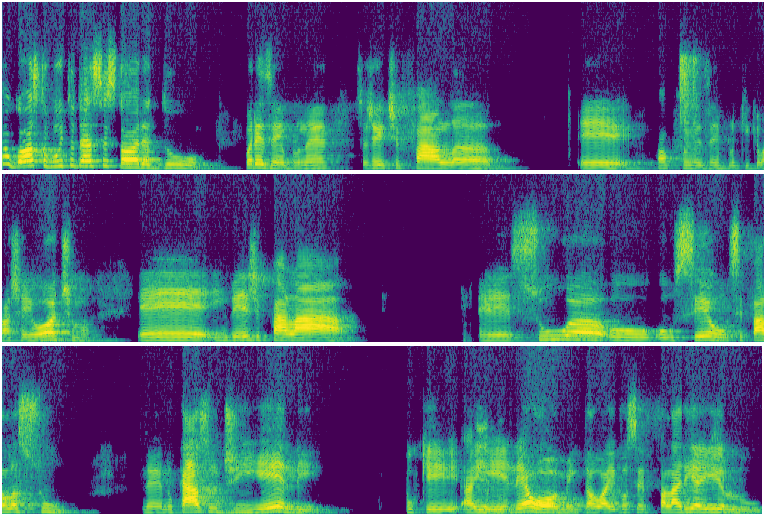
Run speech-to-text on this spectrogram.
Eu gosto muito dessa história do, por exemplo, né? Se a gente fala. É, qual foi o exemplo aqui que eu achei ótimo? É, em vez de falar é, sua ou, ou seu, se fala sul. Né? No caso de ele, porque aí elo. ele é homem, então aí você falaria elo.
